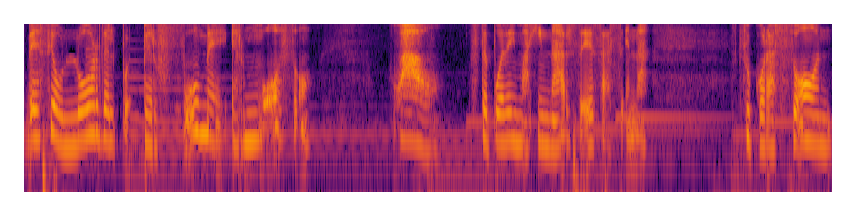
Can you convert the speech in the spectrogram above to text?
de ese olor del perfume hermoso. ¡Wow! Usted puede imaginarse esa cena. Su corazón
